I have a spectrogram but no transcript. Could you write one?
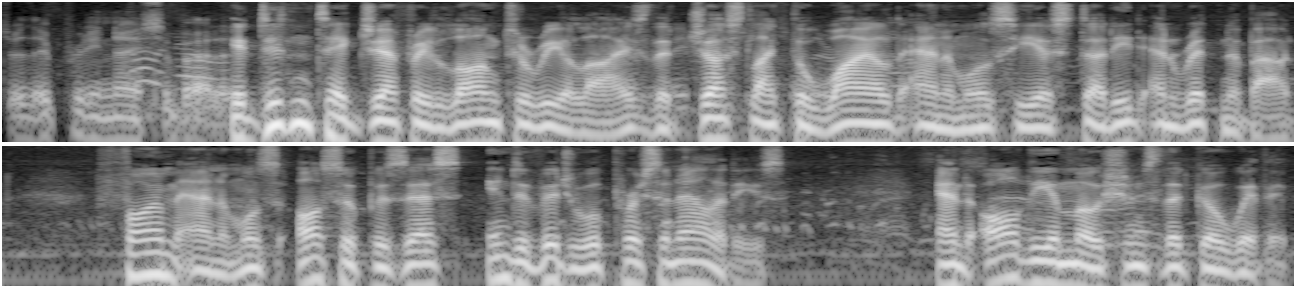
First, are they pretty nice oh, about it? It didn't take Jeffrey long to realize that just like the wild animals he has studied and written about, farm animals also possess individual personalities and all the emotions that go with it.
